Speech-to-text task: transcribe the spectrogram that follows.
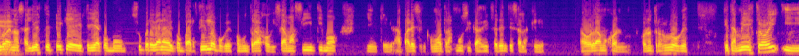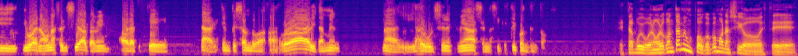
bueno, salió este P que tenía como súper ganas de compartirlo porque es como un trabajo quizá más íntimo y en que aparecen como otras músicas diferentes a las que abordamos con, con otros grupos que que también estoy y, bueno, una felicidad también ahora que esté, nada, que esté empezando a, rodar y también nada, las devoluciones que me hacen, así que estoy contento. Está muy bueno. Bueno, contame un poco, ¿cómo nació este,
